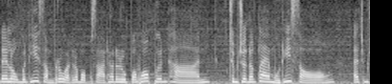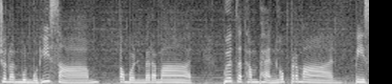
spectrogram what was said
ได้ลงพื้นที่สำรวจระบบสาธารณูปโภคพื้นฐาน ชุมชนนักแลหมู่ที่ 2 และชุมชนดอนบุญหมู่ที่ 3ตำบลแมรามาด เพื่อจัดทำแผนงบประมาณปี 2565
